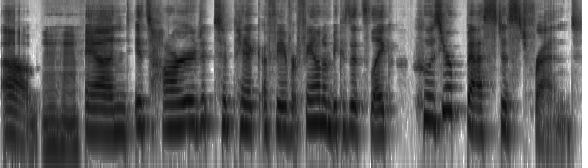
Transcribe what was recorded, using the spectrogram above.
Um, Mm-hmm. and it's hard to pick a favorite fandom because it's like, who's your bestest friend?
